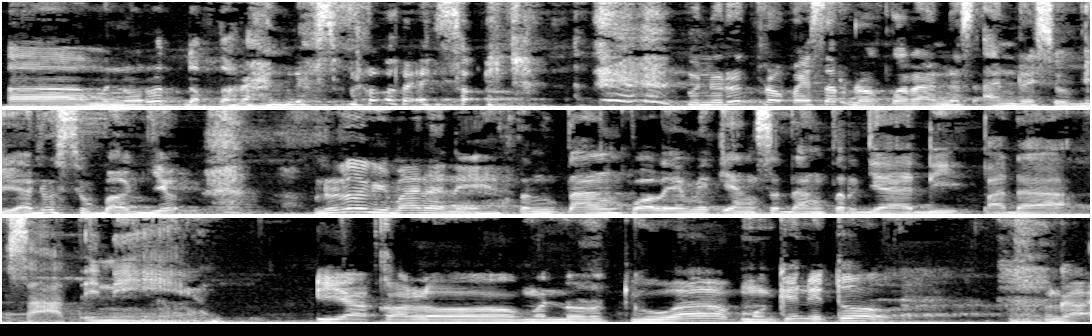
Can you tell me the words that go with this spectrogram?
eh, menurut Dr. Andes Profesor Menurut Profesor Dr. Andes Andres Sugiano Subagio Menurut lu gimana nih tentang polemik yang sedang terjadi pada saat ini? Iya kalau menurut gua mungkin itu nggak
